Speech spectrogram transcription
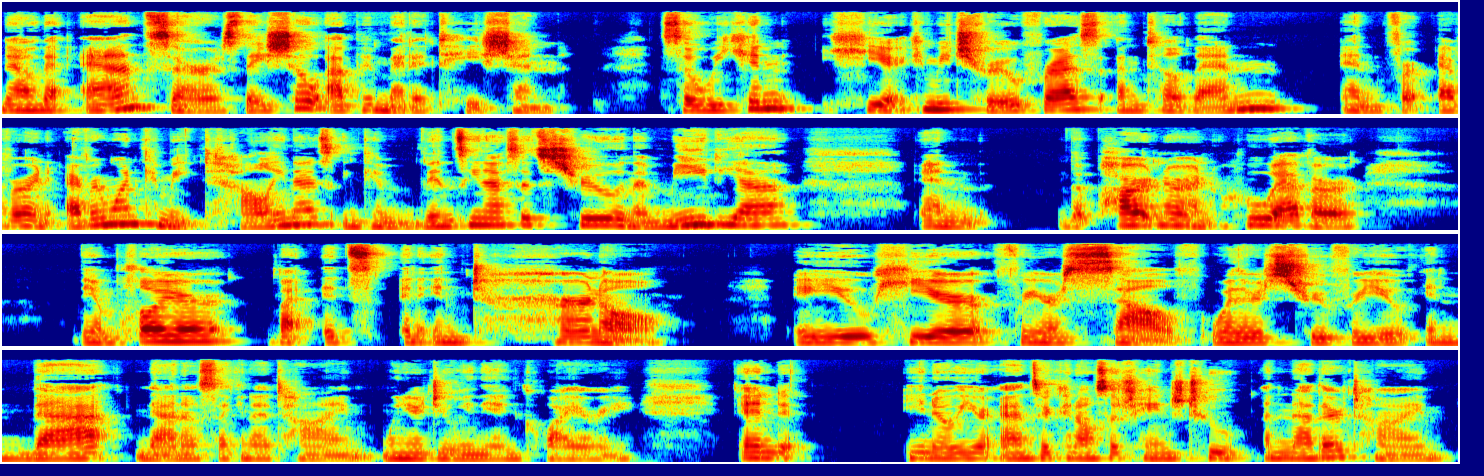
Now, the answers, they show up in meditation. So we can hear, it can be true for us until then and forever. And everyone can be telling us and convincing us it's true and the media and the partner and whoever, the employer, but it's an internal. You hear for yourself whether it's true for you in that nanosecond of time when you're doing the inquiry. And, you know, your answer can also change to another time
